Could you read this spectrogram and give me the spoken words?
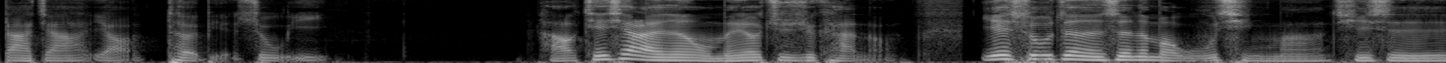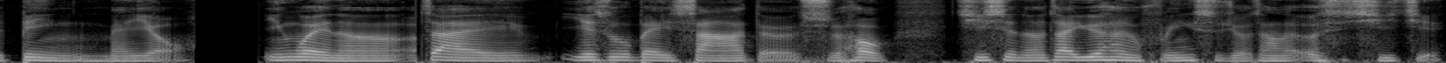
大家要特别注意。好，接下来呢，我们又继续看哦。耶稣真的是那么无情吗？其实并没有，因为呢，在耶稣被杀的时候，其实呢，在约翰福音十九章的二十七节，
